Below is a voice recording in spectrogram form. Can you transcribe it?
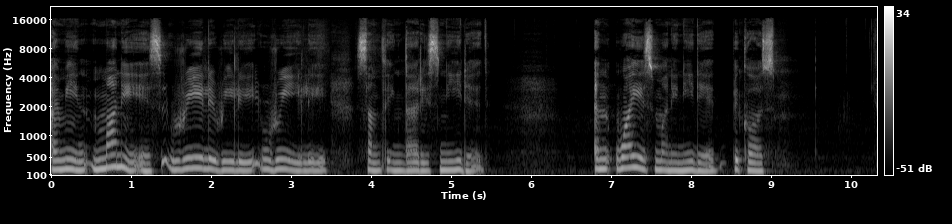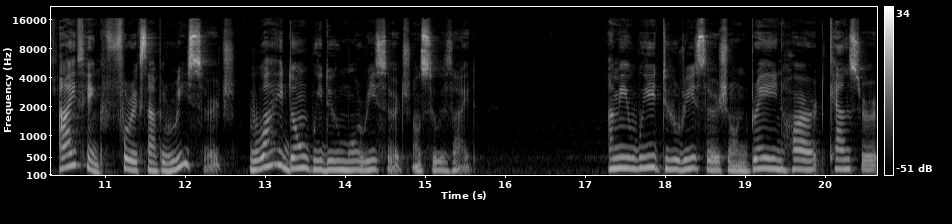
I mean, money is really, really, really something that is needed. And why is money needed? Because I think, for example, research. Why don't we do more research on suicide? I mean, we do research on brain, heart, cancer,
